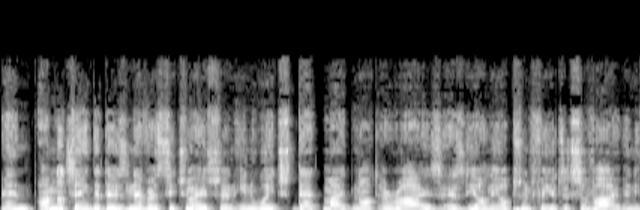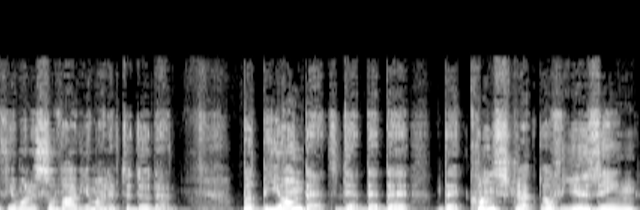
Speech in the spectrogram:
And I'm not saying that there's never a situation in which that might not arise as the only option for you to survive. And if you want to survive, you might have to do that. But beyond that, the the the, the construct of using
